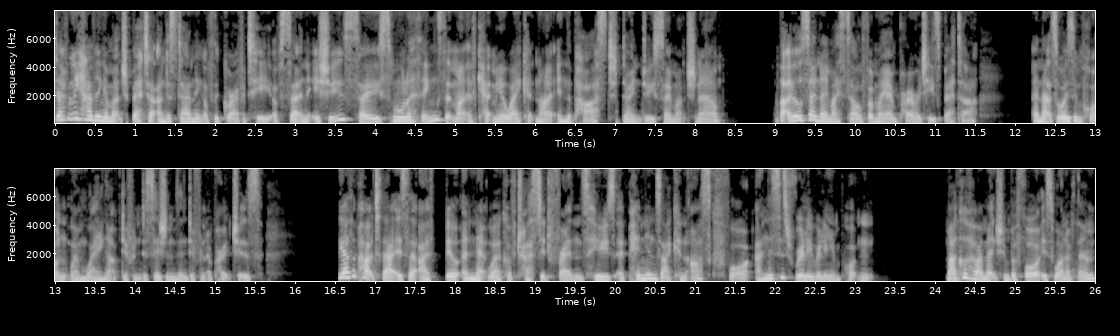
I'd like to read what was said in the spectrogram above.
definitely having a much better understanding of the gravity of certain issues. So, smaller things that might have kept me awake at night in the past don't do so much now. But I also know myself and my own priorities better. And that's always important when weighing up different decisions and different approaches. The other part to that is that I've built a network of trusted friends whose opinions I can ask for. And this is really, really important Michael, who I mentioned before, is one of them,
